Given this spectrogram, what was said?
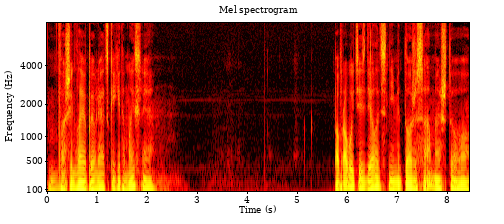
в вашей голове появляются какие-то мысли, попробуйте сделать с ними то же самое, что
